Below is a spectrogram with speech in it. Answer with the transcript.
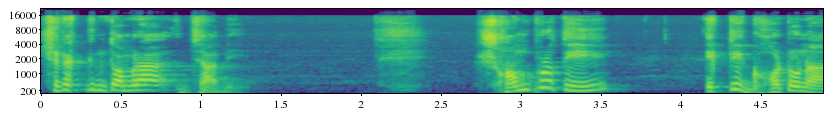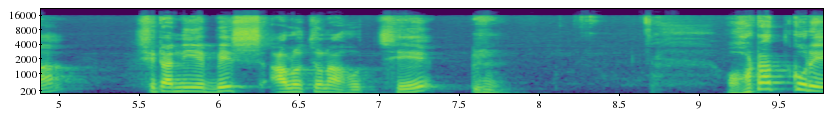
সেটা কিন্তু আমরা জানি। সম্প্রতি একটি ঘটনা সেটা নিয়ে বেশ আলোচনা হচ্ছে। হঠাৎ করে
